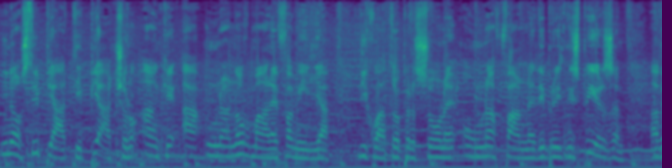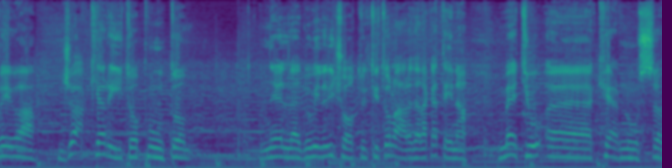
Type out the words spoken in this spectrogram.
i nostri piatti piacciono anche a una normale famiglia di quattro persone o una fan di Britney Spears. Aveva già chiarito appunto nel 2018 il titolare della catena Matthew eh, Kernus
